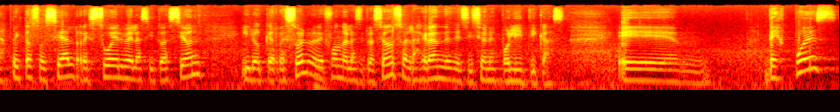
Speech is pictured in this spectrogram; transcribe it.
aspecto social resuelve la situación y lo que resuelve de fondo la situación son las grandes decisiones políticas. Eh, después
